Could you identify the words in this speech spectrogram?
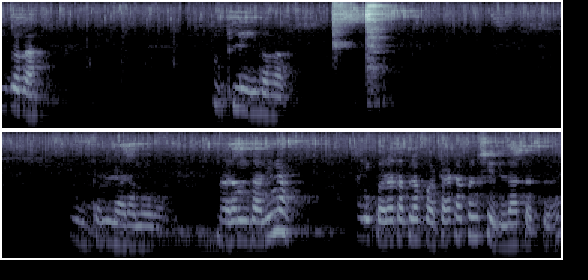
बघा तुटली बघा. एकदम नरम आहे. नरम झाली ना? आणि परत आपला बटाटा पण शिजलाच नाही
